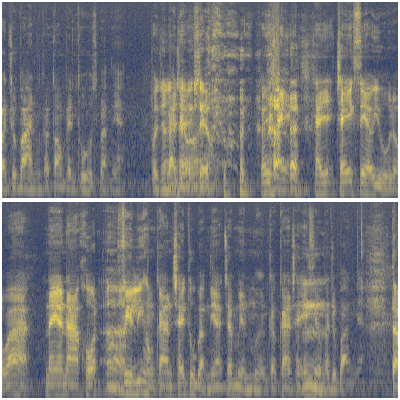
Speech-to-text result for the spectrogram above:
ปัจจุบันก็ต้องเป็น tools แบบเนี้ย ตัวยังแล้ใช้วเดี๋ยว Excel ก็ใช้ใช้ใช้ Excel อยู่แต่ว่าในอนาคตอ่าฟีลลิ่งของการใช้ทูแบบเนี้ยจะเหมือนเหมือนกับการใช้อื Excel มปัจจุบันเนี่ยแต่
